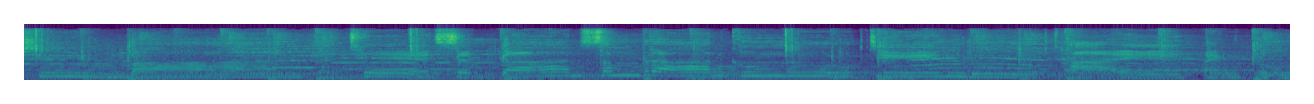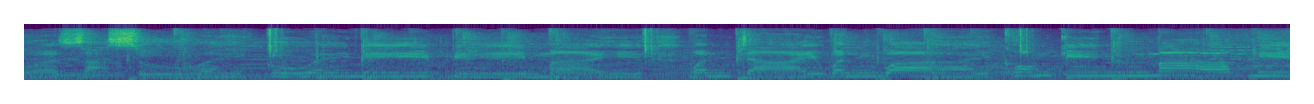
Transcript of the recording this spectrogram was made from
ชื่นบาน เทศกาลสำราญของลูกจีนลูกไทยแต่ สะสวยกล้วยนี้ปีใหม่ วันจ่ายวันไหวายของกินมากมี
